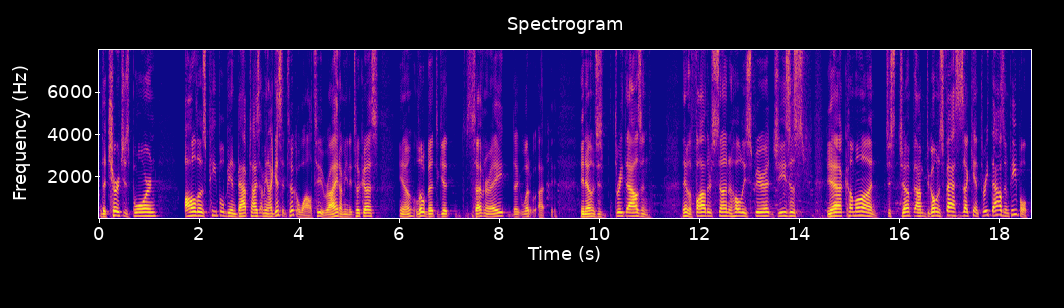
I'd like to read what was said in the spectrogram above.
The church is born, all those people being baptized. I mean, I guess it took a while too, right? I mean, it took us, you know, a little bit to get seven or eight. What, you know, just 3,000. name of the Father, Son, and Holy Spirit. Jesus, yeah, come on. Just jump. I'm going as fast as I can. 3,000 people.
